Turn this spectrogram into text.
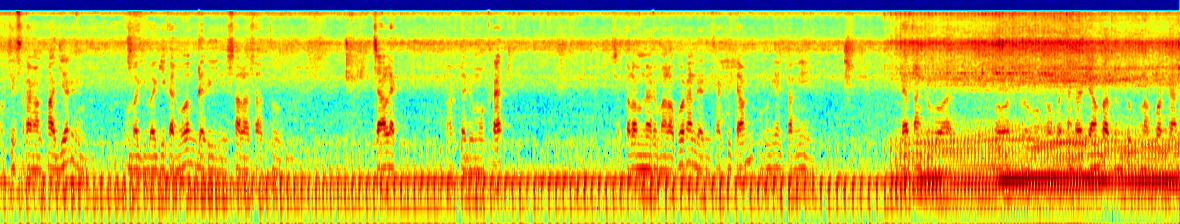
Seperti serangan Fajar yang membagi-bagikan uang dari salah satu caleg Partai Demokrat. Setelah menerima laporan dari saksi kami, kemudian kami datang ke bawah Ampat untuk melaporkan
